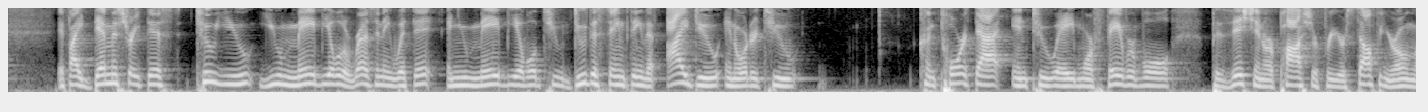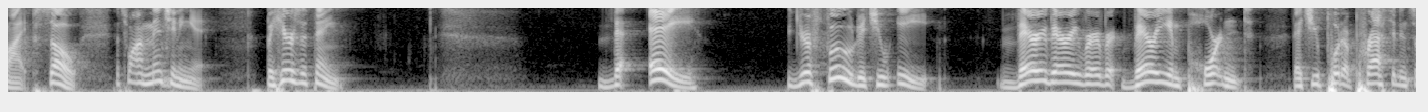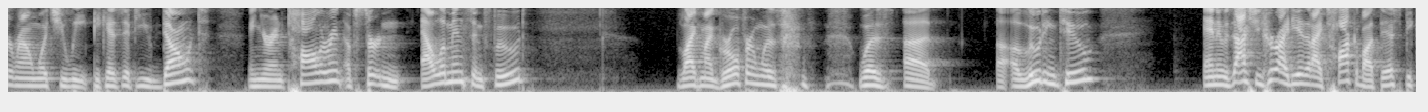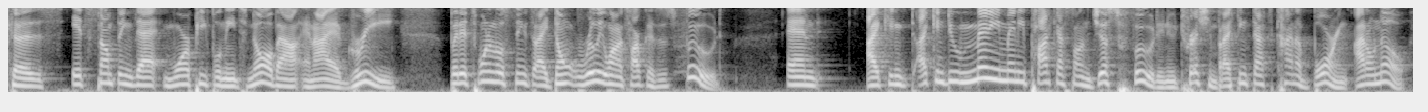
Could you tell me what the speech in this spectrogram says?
if I demonstrate this to you, you may be able to resonate with it and you may be able to do the same thing that I do in order to contort that into a more favorable position or posture for yourself in your own life. So that's why I'm mentioning it. But here's the thing the A, your food that you eat, very, very, very, very, very important that you put a precedence around what you eat. Because if you don't, and you're intolerant of certain elements in food, like my girlfriend was was uh, uh, alluding to, and it was actually her idea that I talk about this because it's something that more people need to know about, and I agree. But it's one of those things that I don't really want to talk because it's food, and I can I can do many many podcasts on just food and nutrition, but I think that's kind of boring. I don't know.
